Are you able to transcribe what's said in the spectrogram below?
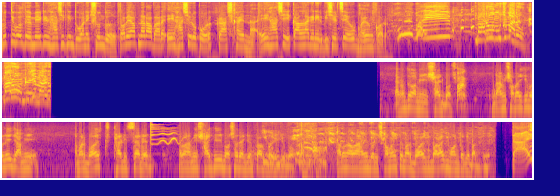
সত্যি বলতে মেয়েটির হাসি কিন্তু অনেক সুন্দর। তবে আপনারা আবার এই হাসির ওপর ক্রাশ খায়েন না। এই হাসি কালনাগিনীর বিষের চেয়েও ভয়ঙ্কর। মারো মুঝে মারো মারো মুঝে মারো। এখন তো আমি ষাট বছর। কিন্তু আমি সবাইকে বলি যে আমি আমার বয়স থার্টি সেভেন এবং আমি সাঁত্রিশ বছর একজন টকবরি যুবক এবং আমি বলি সময় তোমার বয়স বাড়াক মনটাকে বাধ্য তাই?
